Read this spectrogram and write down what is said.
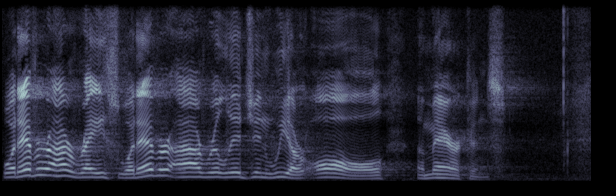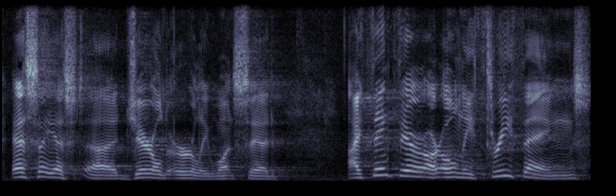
Whatever our race, whatever our religion, we are all Americans. Essayist uh, Gerald Early once said, I think there are only three things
